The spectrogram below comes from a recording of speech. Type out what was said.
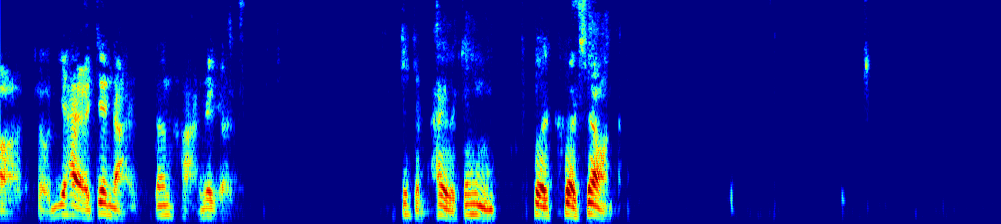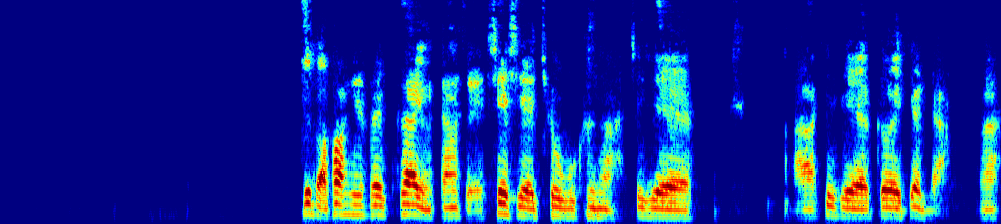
啊，手机还有舰长登船这个，这怎么还有这么特特效呢？接宝放心飞，可爱永相随。谢谢邱无坤啊，谢谢。啊，谢谢各位舰长啊！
